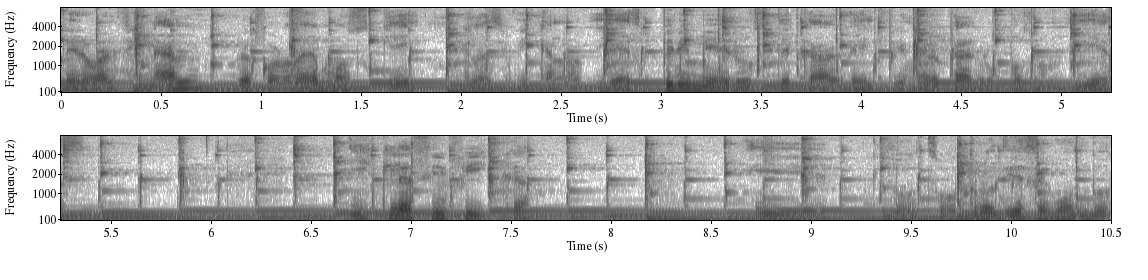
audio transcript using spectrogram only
Pero al final recordemos que clasifican los 10 primeros de el primero de cada grupo son 10. Y clasifica eh, otros 10 segundos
